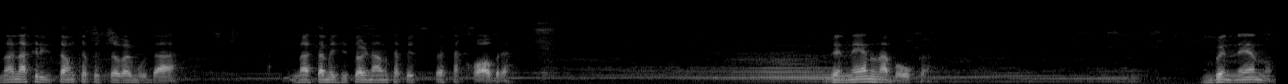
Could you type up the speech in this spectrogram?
Nós não acreditamos que a pessoa vai mudar. Nós também se tornamos essa cobra. Veneno na boca. Um veneno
